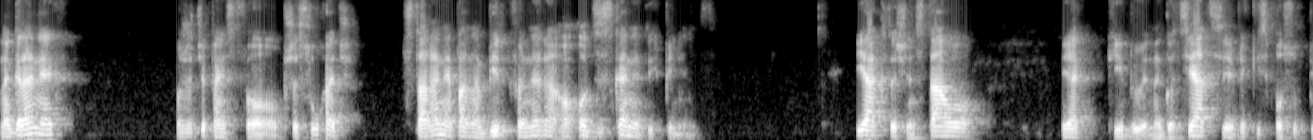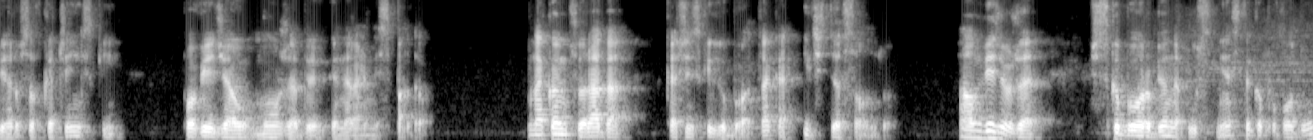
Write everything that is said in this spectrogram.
nagraniach możecie Państwo przesłuchać starania pana Birkwellnera o odzyskanie tych pieniędzy. Jak to się stało, jakie były negocjacje, w jaki sposób Jarosław Kaczyński powiedział mu, żeby generalnie spadał. Na końcu rada Kaczyńskiego była taka: idź do sądu. A on wiedział, że wszystko było robione ustnie z tego powodu,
